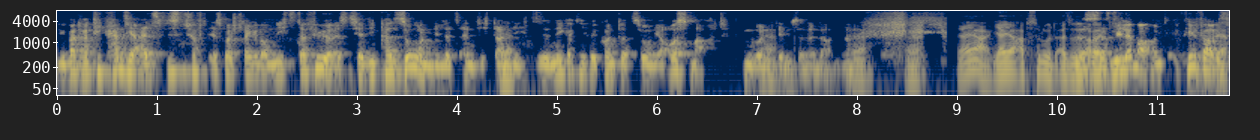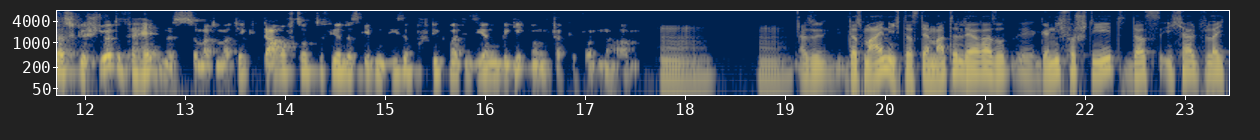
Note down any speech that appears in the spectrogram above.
die Mathematik kann sie ja als Wissenschaft erstmal streng genommen nichts dafür. Es ist ja die Person, die letztendlich dann ja. die, diese negative Konnotation ja ausmacht, im Grunde ja. in dem Sinne dann. Ne? Ja. ja. ja, ja, absolut. Also, das ist das Dilemma. Und vielfach ist das gestörte Verhältnis zur Mathematik darauf zurückzuführen, dass eben diese stigmatisierenden Begegnungen stattgefunden haben. Hm. hm. Also das meine ich, dass der Mathelehrer so äh, nicht versteht, dass ich halt vielleicht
